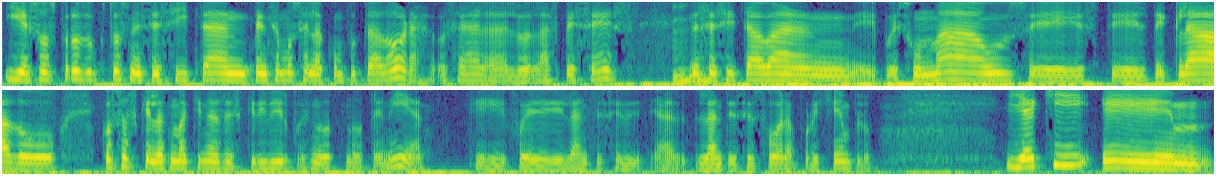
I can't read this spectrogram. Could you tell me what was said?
y esos productos necesitan, pensemos en la computadora, o sea, las PCs, necesitaban eh, pues un mouse, este, el teclado, cosas que las máquinas de escribir pues no, no tenían que fue la, la antecesora, por ejemplo. Y aquí em,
